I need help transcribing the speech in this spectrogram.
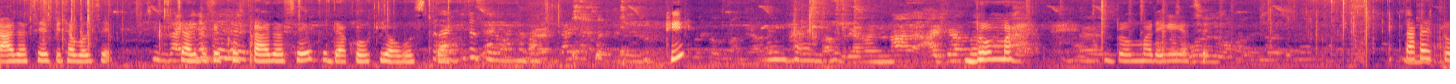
কাজ আছে, পিঠা বলছে। চারিদিকে খুব কাজ আছে। দেখো কি অবস্থা। কি? ব্রহ্মা ব্রহ্মা রেগে গেছে। টাকা একটু।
